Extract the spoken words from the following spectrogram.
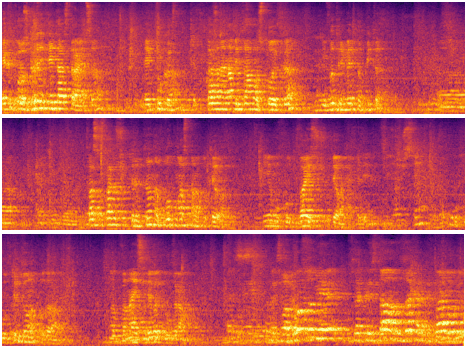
Е, като разгърнете тази страница, е тук, е показана една метална стойка и вътре мед напита. А, Това се слага сутринта на блок маста на хотела. Имам около 20 хотела някъде. Около 3 тона продаваме. На 12 лева килограма. Въпросът ми е за кристалната захар, каква е моята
